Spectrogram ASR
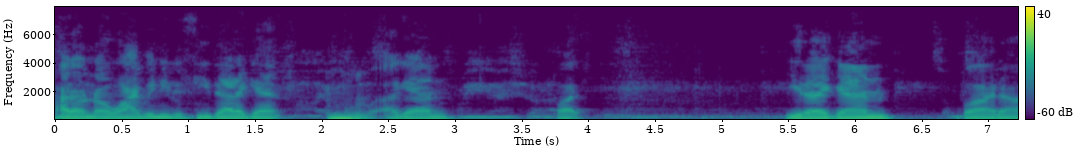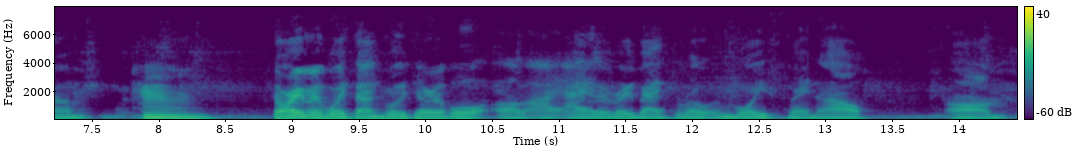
I don't know why we need to see that again. again. But, see that again. But, um, sorry my voice sounds really terrible. Um, I, I have a very bad throat and voice right now. Um,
